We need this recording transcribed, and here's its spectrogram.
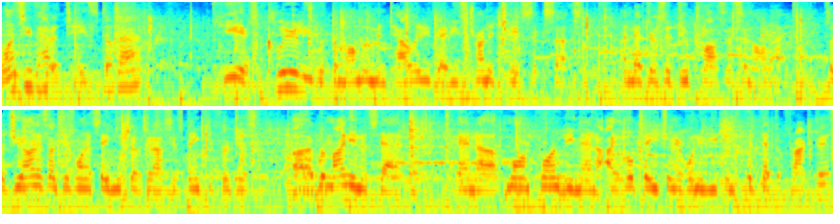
once you've had a taste of that, he is clearly with the Mamba mentality that he's trying to chase success and that there's a due process and all that. So, Giannis, I just want to say muchas gracias. Thank you for just uh, reminding us that. And uh, more importantly, man, I hope that each and every one of you can put that to practice.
